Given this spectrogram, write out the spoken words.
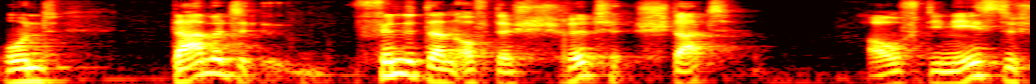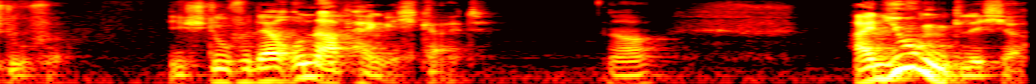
Und damit findet dann oft der Schritt statt auf die nächste Stufe, die Stufe der Unabhängigkeit. Ja. Ein Jugendlicher,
